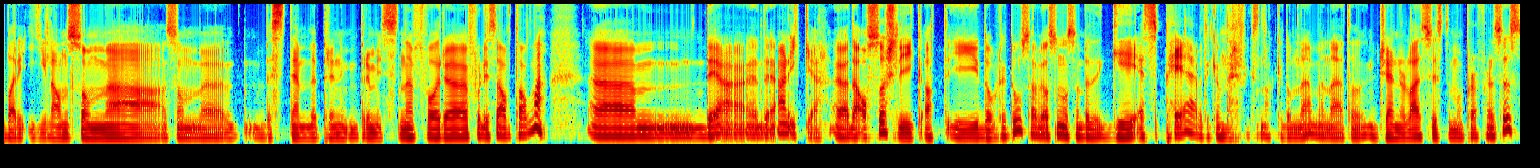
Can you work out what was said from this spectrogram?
bare i-land som, uh, som uh, bestemmer premissene for, uh, for, disse avtalene. Det er, det, er, det ikke. Det er også slik at i WTO så har vi også noe som heter GSP. Jeg vet ikke om dere fikk snakket om det, men det er et Generalized System of Preferences.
